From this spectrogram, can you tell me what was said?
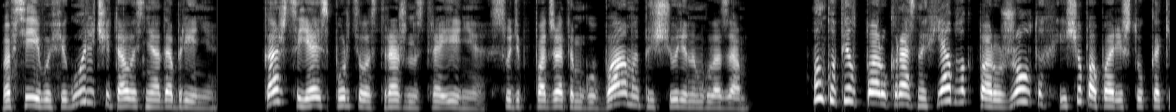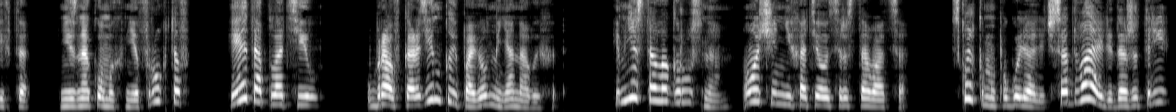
Во всей его фигуре читалось неодобрение. Кажется, я испортила стражу настроения, судя по поджатым губам и прищуренным глазам. Он купил пару красных яблок, пару желтых, еще по паре штук каких-то незнакомых мне фруктов, и это оплатил. Убрал в корзинку и повел меня на выход. И мне стало грустно, очень не хотелось расставаться. Сколько мы погуляли, часа два или даже три?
